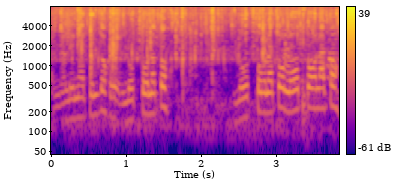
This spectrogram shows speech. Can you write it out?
Tanggalin natin to. Kaya luto na to. Luto na to. Luto na to.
